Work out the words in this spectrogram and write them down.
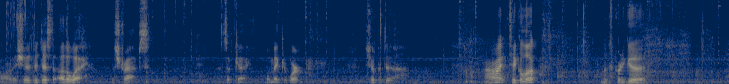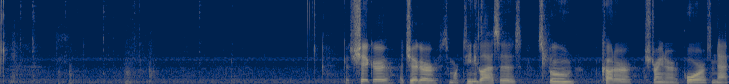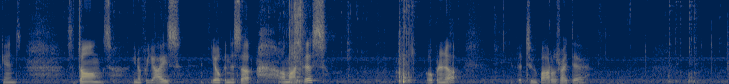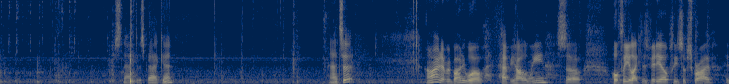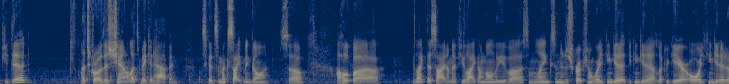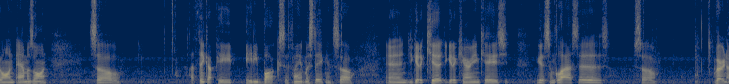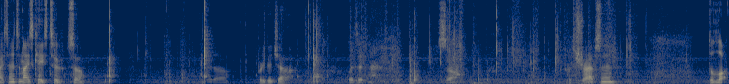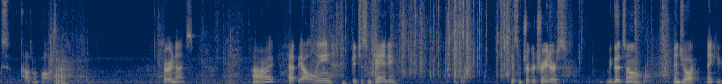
Oh, they should have did this the other way. The straps. That's okay. We'll make it work. Should put the... Alright, take a look. Looks pretty good. Got your shaker, a jigger, some martini glasses, spoon, cutter, strainer, pour, some napkins some tongs, you know, for your ice. You open this up, unlock this, open it up. You fit two bottles right there. Snap this back in. And that's it. Alright everybody, well, happy Halloween. So, hopefully you liked this video. Please subscribe if you did let's grow this channel let's make it happen let's get some excitement going so I hope uh, you like this item if you like I'm gonna leave uh, some links in the description where you can get it you can get it at Liquor Gear or you can get it on Amazon so I think I paid 80 bucks if I ain't mistaken. So, and you get a kit, you get a carrying case, you get some glasses. So, very nice, and it's a nice case too. So, did a pretty good job with it. So, put the straps in. Deluxe Cosmopolitan. Very nice. Alright, happy Halloween. Get you some candy. Get some trick-or-treaters. Be good to them. Enjoy. Thank you.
